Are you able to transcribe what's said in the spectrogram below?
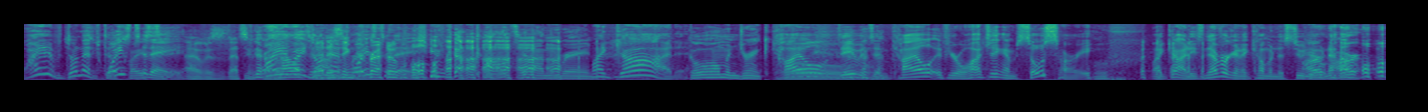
Why have I done that twice twice today? today. I was. That's You've got Why have I done That is that twice today? incredible. You've got Carlton on the brain. My God. Go home and drink. Kyle Oh. Davidson. Kyle, if you're watching, I'm so sorry. My God, he's never going to come in the studio Our, now. our,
